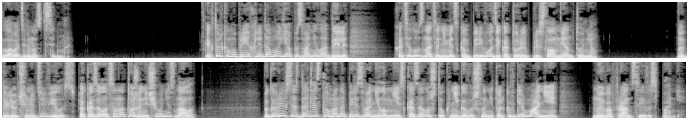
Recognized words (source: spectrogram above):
Глава 97. Как только мы приехали домой, я позвонила Аделе. Хотела узнать о немецком переводе, который прислал мне Антонио. Аделя очень удивилась. Оказалось, она тоже ничего не знала. Поговорив с издательством, она перезвонила мне и сказала, что книга вышла не только в Германии, но и во Франции и в Испании.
